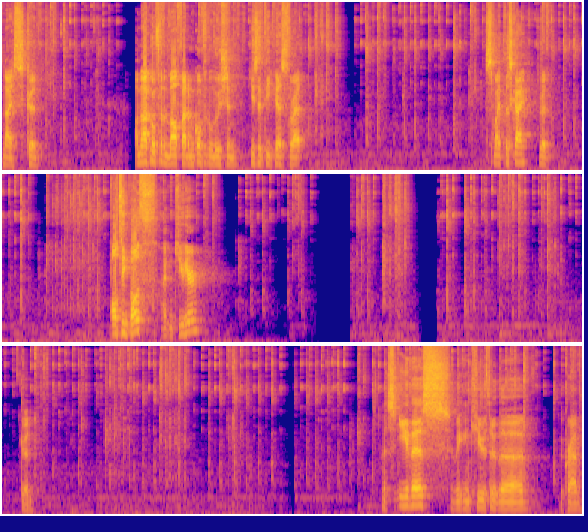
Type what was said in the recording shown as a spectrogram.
Nice, good. I'm not going for the Malphite, I'm going for the Lucian. He's a DPS threat. Smite this guy. Good. Ulti both. I can Q here. Good. Let's E this. We can Q through the, the crab.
